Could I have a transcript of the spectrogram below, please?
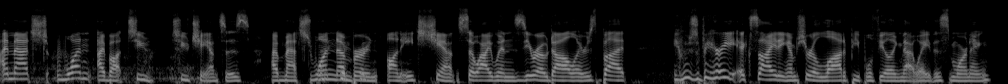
I matched one. I bought two two chances. I matched one number in, on each chance, so I win zero dollars. But it was very exciting. I'm sure a lot of people feeling that way this morning.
